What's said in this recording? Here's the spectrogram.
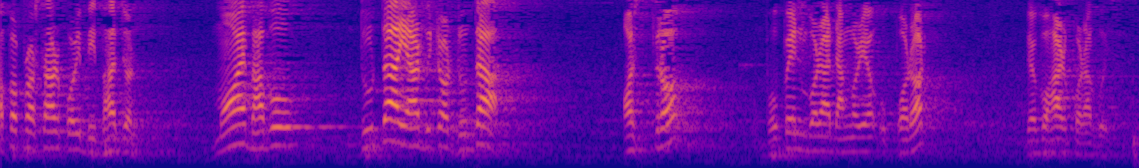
অপপ্ৰচাৰ কৰি বিভাজন। মই ভাবোঁ দুটা, ইয়াৰ ভিতৰত দুটা। অস্ত্ৰ, ভূপেন বৰা ডাঙৰীয়াৰ ওপৰত ব্যৱহাৰ কৰা গৈছে।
